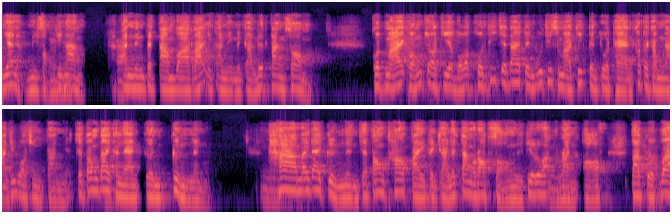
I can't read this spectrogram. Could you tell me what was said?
นี้เนี่ยมีสองที่นั่ง อันนึงเป็นตามวาระอีกอันนึงเป็นการเลือกตั้งซ่อม กฎหมายของจอร์เจียบอกว่าคนที่จะได้เป็นวุฒิสมาชิกเป็นตัวแทนเข้าไปทำงานที่วอชิงตันเนี่ยจะต้องได้คะแนนเกินกึ่งหนึ่ง ถ้าไม่ได้กึ่งหนึ่งจะต้องเข้าไปเป็นการเลือกตั้งรอบสองหรือที่เรียกว่า run off ปรากฏว่า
